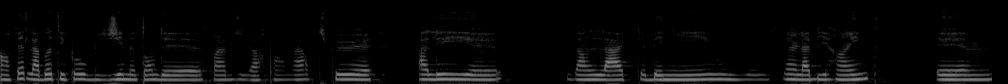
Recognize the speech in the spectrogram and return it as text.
en fait, là-bas, tu n'es pas obligé, mettons, de faire du arbre en arbre. Tu peux aller euh, dans le lac te baigner, où il y a aussi un labyrinthe. Euh,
